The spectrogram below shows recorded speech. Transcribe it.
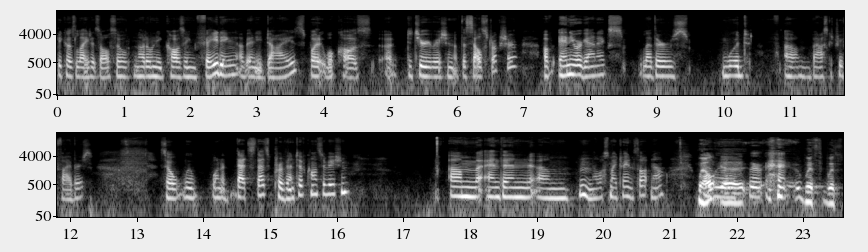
because light is also not only causing fading of any dyes, but it will cause a deterioration of the cell structure of any organics, leathers, wood, um, basketry fibers. So we want to. That's that's preventive conservation. Um, and then um, hmm, I lost my train of thought now. Well, We were- uh, we with with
